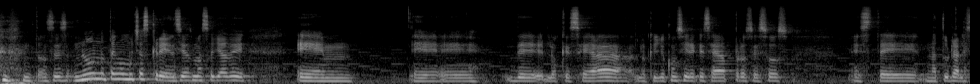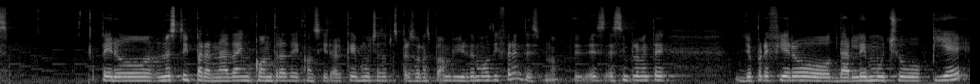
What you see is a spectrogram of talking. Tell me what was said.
Entonces, no, no tengo muchas creencias más allá de em, eh, de lo que sea, lo que yo considere que sea procesos este, naturales. Pero no estoy para nada en contra de considerar que muchas otras personas puedan vivir de modos diferentes. ¿no? Es, simplemente yo prefiero darle mucho pie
